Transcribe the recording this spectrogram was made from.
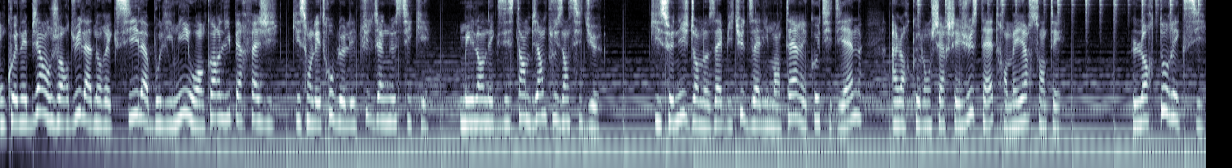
On connaît bien aujourd'hui l'anorexie, la boulimie ou encore l'hyperphagie, qui sont les troubles les plus diagnostiqués. Mais il en existe un bien plus insidieux, qui se niche dans nos habitudes alimentaires et quotidiennes alors que l'on cherchait juste à être en meilleure santé. L'orthorexie.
